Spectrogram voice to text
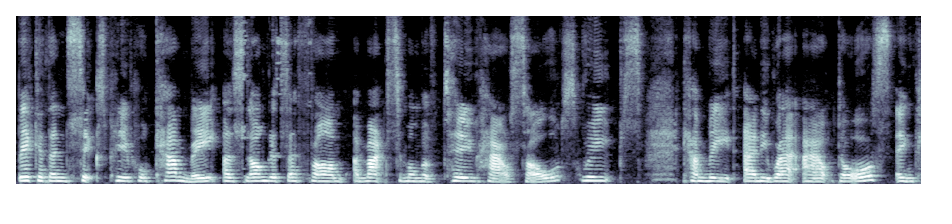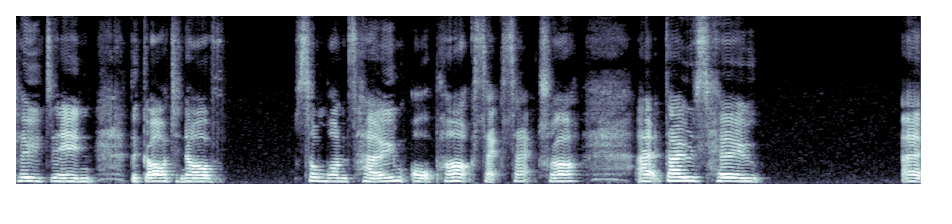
bigger than six people can meet as long as they're from a maximum of two households. Groups can meet anywhere outdoors including the garden of someone's home or parks etc uh, those who uh,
